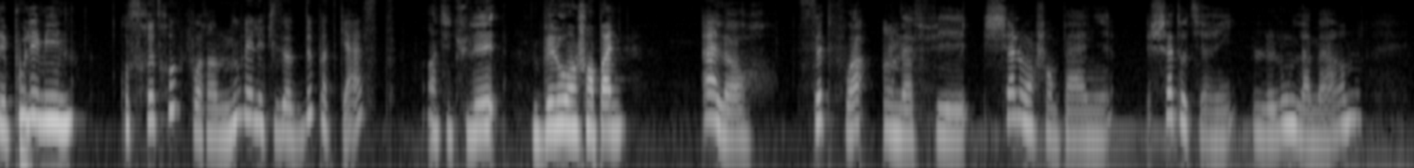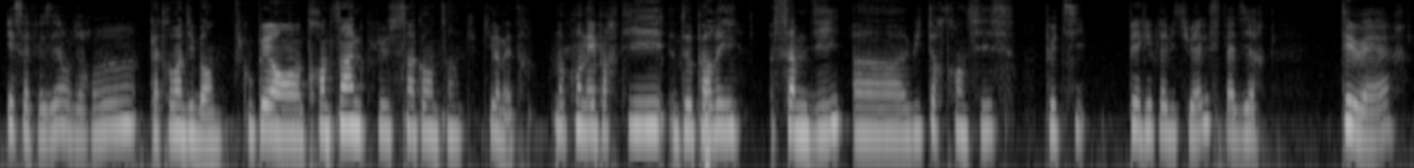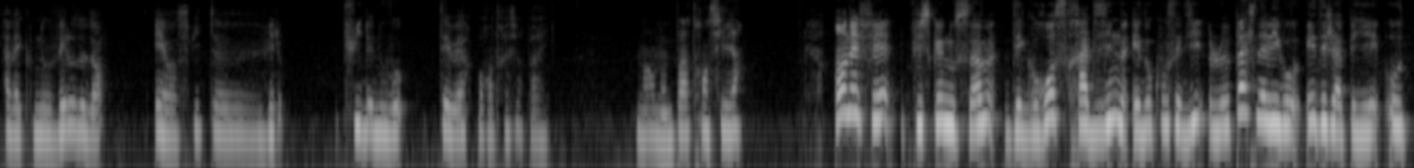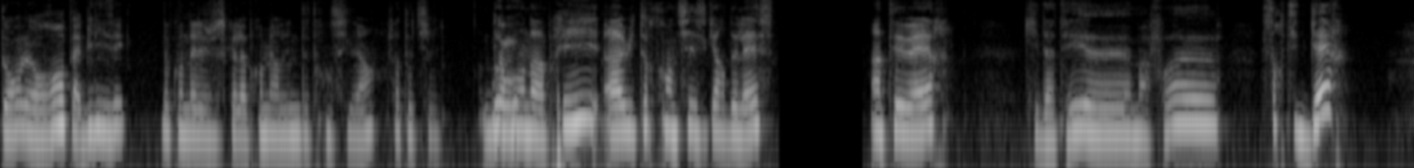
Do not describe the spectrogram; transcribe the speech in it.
c'est Poulémine, On se retrouve pour un nouvel épisode de podcast. intitulé Vélo en Champagne. Alors, cette fois, on a fait Châlons-en-Champagne, Château-Thierry, le long de la Marne, et ça faisait environ 90 bornes, coupé en 35 plus 55 km. Donc on est parti de Paris samedi à 8h36. petit périple habituel, c'est-à-dire TER avec nos vélos dedans, et ensuite euh, vélo. Puis de nouveau TER pour rentrer sur Paris. Non, même pas Transilien. En effet, puisque nous sommes des grosses radines, et donc on s'est dit, le pass Navigo est déjà payé, autant le rentabiliser. Donc on est allé jusqu'à la première ligne de Transilien, Château-Thierry. Donc, Donc- on a pris à 8h36 Gare de l'Est un TER qui datait, euh, ma foi, euh, sortie de guerre.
